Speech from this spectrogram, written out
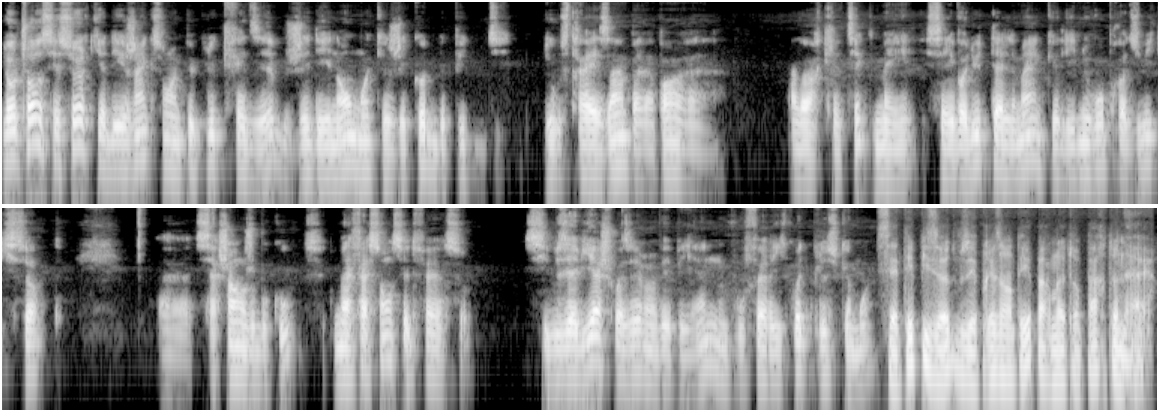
L'autre chose, c'est sûr qu'il y a des gens qui sont un peu plus crédibles. J'ai des noms, moi, que j'écoute depuis 12-13 ans par rapport à, à leurs critiques, mais ça évolue tellement que les nouveaux produits qui sortent, euh, ça change beaucoup. Ma façon, c'est de faire ça. Si vous aviez à choisir un VPN, vous feriez quoi de plus que moi? Cet épisode vous est présenté par notre partenaire.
